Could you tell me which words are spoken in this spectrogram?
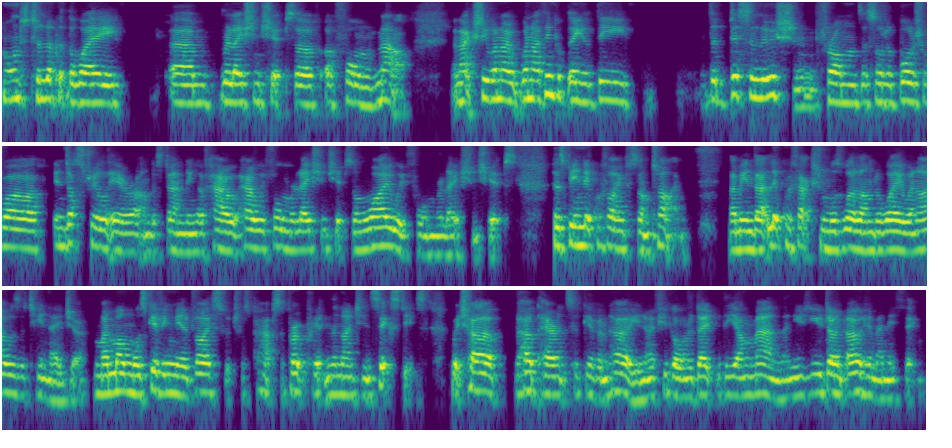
wanted to look at the way um, relationships are, are, formed now. And actually, when I when I think of the the the dissolution from the sort of bourgeois industrial era understanding of how, how we form relationships and why we form relationships has been liquefying for some time. I mean, that liquefaction was well underway when I was a teenager. My mum was giving me advice which was perhaps appropriate in the 1960s, which her, her parents had given her. You know, if you go on a date with a young man, then you, you don't owe him anything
